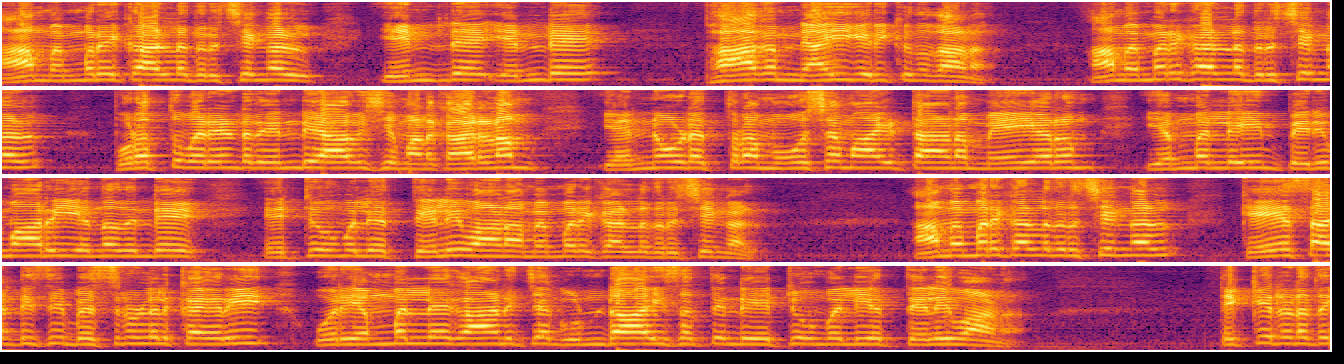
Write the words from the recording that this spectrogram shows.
ആ മെമ്മറി കാർഡിലെ ദൃശ്യങ്ങൾ എന്റെ എന്റെ ഭാഗം ന്യായീകരിക്കുന്നതാണ്. ആ മെമ്മറി കാർഡിലെ ദൃശ്യങ്ങൾ പുറത്തു വരേണ്ടത് എന്റെ ആവശ്യമാണ്. കാരണം എന്നോട് എത്ര മോശമായിട്ടാണ് മേയറും എം എൽ എയും പെരുമാറി എന്നതിന്റെ ഏറ്റവും വലിയ തെളിവാണ് ആ മെമ്മറി കാർഡിലെ ദൃശ്യങ്ങൾ. ആ മെമ്മറി കാർഡിലെ ദൃശ്യങ്ങൾ K S R T C ബസ്സിനുള്ളിൽ കയറി ഒരു എം എൽ എ കാണിച്ച ഗുണ്ടായുസത്തിന്റെ ഏറ്റവും വലിയ തെളിവാണ്. ടിക്കറ്റ് എടുത്ത്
